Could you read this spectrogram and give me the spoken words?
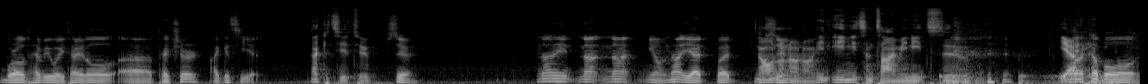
World Heavyweight Title uh, picture, I could see it I could see it too. soon. Not any, not not you know not yet, but No, no, soon. no, no. He, he needs some time. He needs to. Yeah, yeah. a couple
